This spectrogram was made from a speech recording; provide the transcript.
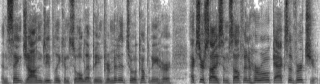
And St. John, deeply consoled at being permitted to accompany her, exercised himself in heroic acts of virtue.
